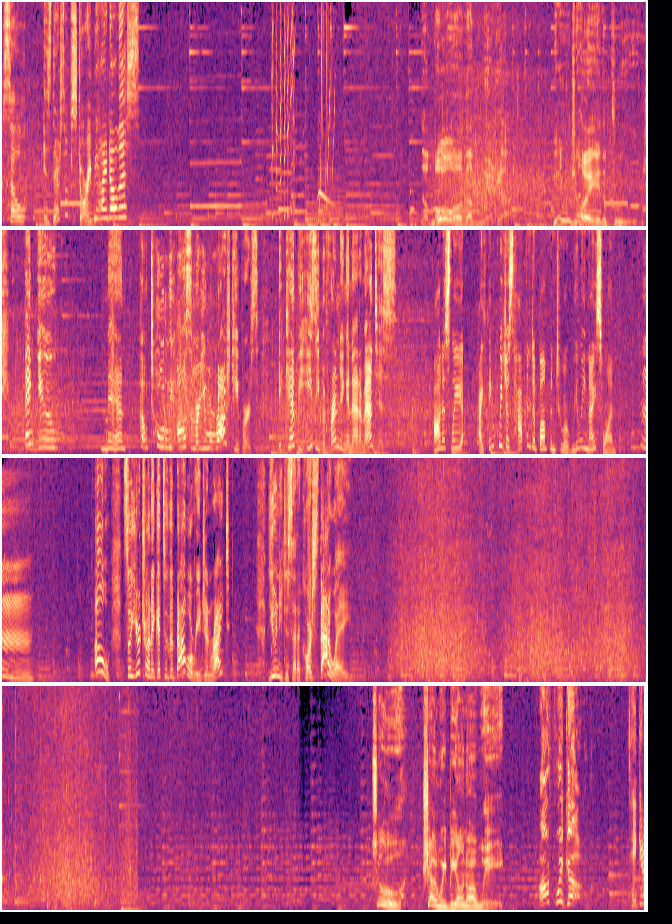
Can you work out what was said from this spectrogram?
So, is there some story behind all this? The more the merrier. Enjoy the cruise. Thank you! Man, how totally awesome are you Mirage Keepers? It can't be easy befriending an Adamantoise. Honestly, I think we just happened to bump into a really nice one. Hmm. Oh, so you're trying to get to the Babel region, right? You need to set a course that way. So, shall we be on our way? Off we go! Take it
